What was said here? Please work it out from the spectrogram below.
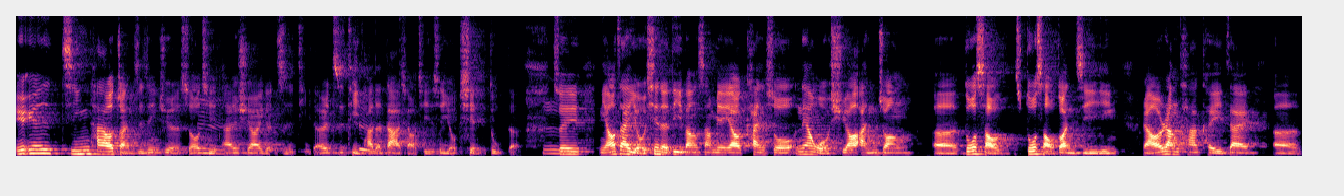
因为因为基因它要转植进去的时候，嗯、其实它是需要一个植体的，而植体它的大小其实是有限度的，所以你要在有限的地方上面要看说，那样我需要安装呃多少多少段基因，然后让它可以在呃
